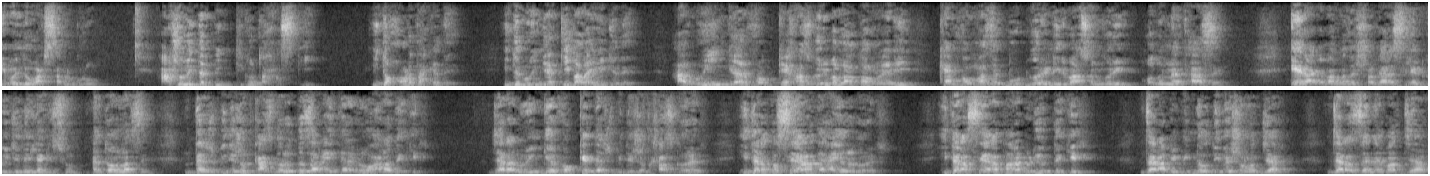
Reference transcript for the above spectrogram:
এই বলতে হোয়াটসঅ্যাপের গ্রুপ আসলে তার ব্যক্তিগত হাস কি? ইতো হরে থাকে দে। ইতো রোহিঙ্গার কি বালাই গেছে দে। আর রোহিঙ্গার পক্ষে হাস করি বেলা তো অলরেডি ক্যাম্পের মাঝে বুট করে নির্বাচন করি কত নেতা আছে। এর আগে বাংলাদেশ সরকারে সিলেক্ট করেছে দিলা কিছু নেতা হল আছে। দেশ বিদেশত কাজ করে তো যারা ইতারেরও আরা দেখির। যারা রোহিঙ্গার পক্ষে দেশ বিদেশত কাজ করে ইতারা তো চেহারা দেখাইও করে ইতারা চেহারা তারা ভিডিও দেখির। যারা বিভিন্ন অধিবেশনত যার, যারা জেনেভাত যার,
